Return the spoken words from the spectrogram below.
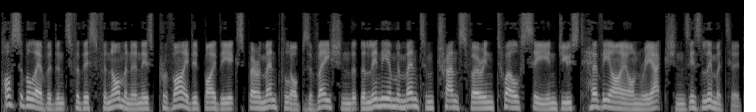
Possible evidence for this phenomenon is provided by the experimental observation that the linear momentum transfer in 12C-induced heavy ion reactions is limited.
